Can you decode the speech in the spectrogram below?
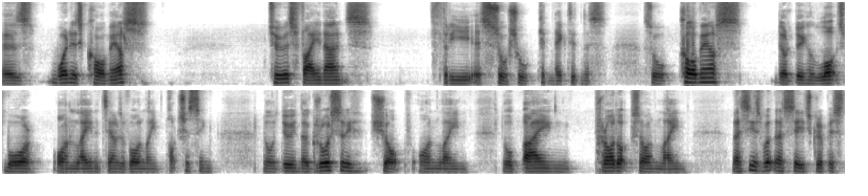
Is one is commerce, two is finance, three is social connectedness. So commerce, they're doing lots more online in terms of online purchasing know, doing their grocery shop online, you know, buying products online. This is what this age group is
